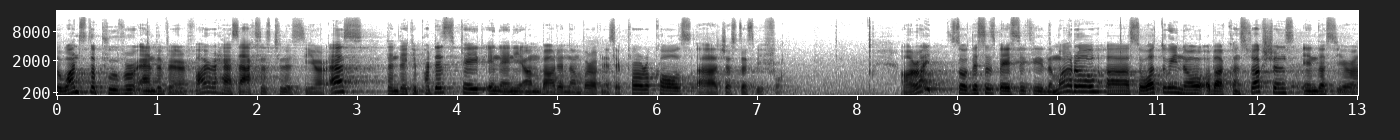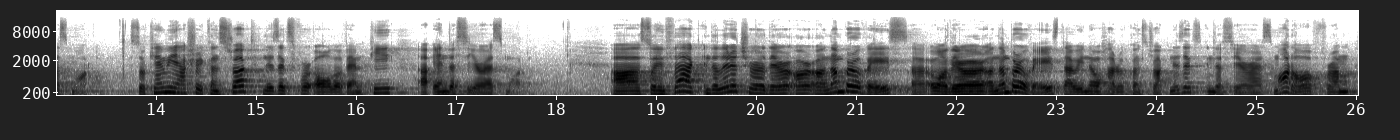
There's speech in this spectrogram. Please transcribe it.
So once the prover and the verifier has access to the CRS, then they can participate in any unbounded number of NIZKs protocols, uh, just as before. All right, so this is basically the model. Uh, so what do we know about constructions in the CRS model? So can we actually construct NIZKs for all of NP uh, in the CRS model? Uh, so in fact, in the literature, there are a number of ways, uh, well, there are a number of ways that we know how to construct NIZKs in the CRS model from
